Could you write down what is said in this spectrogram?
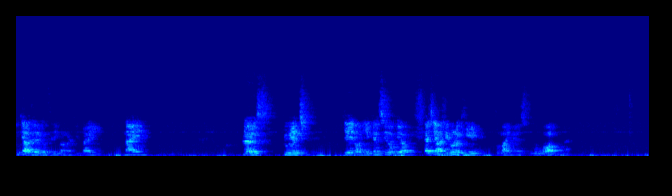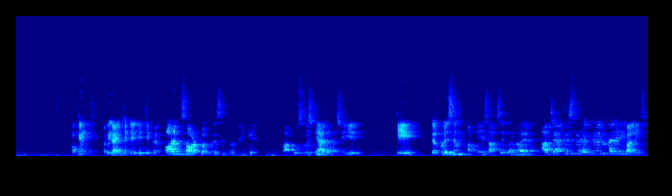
तो क्या आ जाएगा थ्री का multiply nine plus two h ये और ये कैंसिल हो गया। एच यहाँ ज़ीरो रखिए तो minus two upon nine okay अभी राइट हैंड डेरिवेटिव में और हम शॉर्ट कैलकुलेशन कर देंगे। आपको समझ में आ जाना चाहिए कि कैलकुलेशन अपने हिसाब से करना है। आप चाहे तो इसमें रेक्ट वैल्यू पहले निकाल लीजिए।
